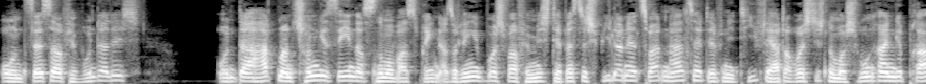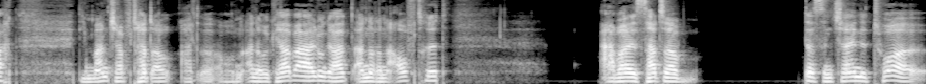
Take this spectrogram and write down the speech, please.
und Sessa für Wunderlich. Und da hat man schon gesehen, dass es nochmal was bringt. Also Lingenbusch war für mich der beste Spieler in der zweiten Halbzeit, definitiv. Der hat auch richtig nochmal Schwung reingebracht. Die Mannschaft hat auch, hat auch eine andere Körperhaltung gehabt, anderen Auftritt. Aber es hat da das entscheidende Tor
